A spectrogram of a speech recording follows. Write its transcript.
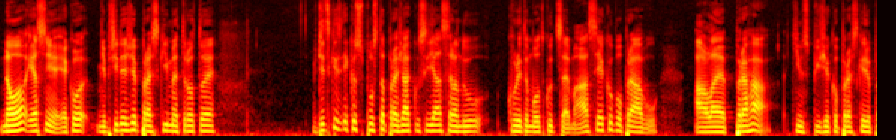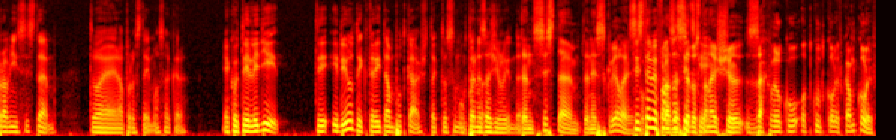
No, jasně, jako mně přijde, že pražský metro to je... Vždycky jako spousta Pražáků si dělá srandu kvůli tomu, odkud jsem. A asi jako po právu. Ale Praha, tím spíš jako pražský dopravní systém, to je naprostý masakr. Jako ty lidi, ty idioty, který tam potkáš, tak to jsem no úplně nezažil jinde. Ten systém, ten je skvělý. Jako systém je fantastický. se dostaneš eh, za chvilku odkudkoliv, kamkoliv.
